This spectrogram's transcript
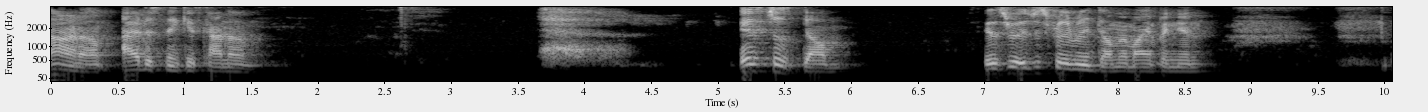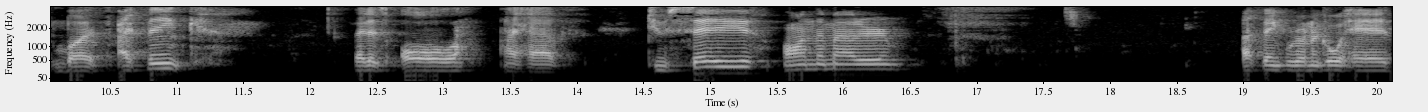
I don't know. I just think it's kind of. It's just dumb. It's, it's just really, really dumb, in my opinion. But I think that is all I have to say on the matter. I think we're to go ahead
